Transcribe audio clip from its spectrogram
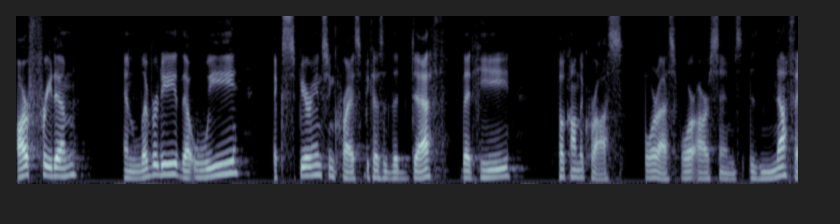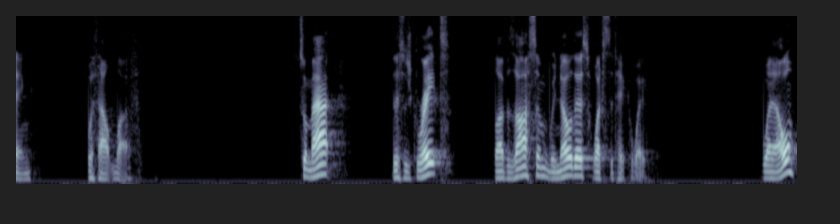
Our freedom and liberty that we experience in Christ because of the death that he took on the cross for us, for our sins, is nothing without love. So, Matt, this is great. Love is awesome. We know this. What's the takeaway? Well,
